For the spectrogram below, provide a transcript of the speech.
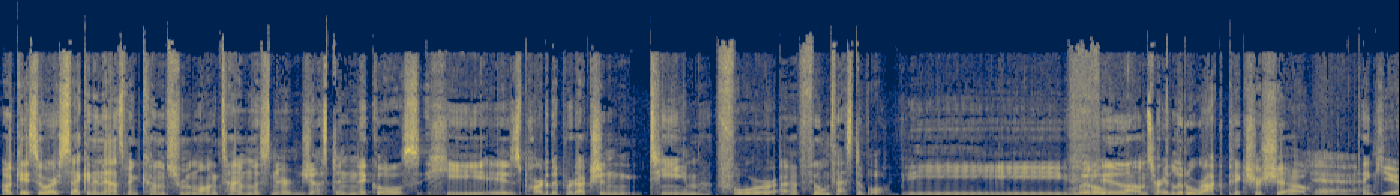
Okay, so our second announcement comes from longtime listener Justin Nichols. He is part of the production team for a film festival, the Little Fil- Rock? I'm sorry, Little Rock Picture Show. Yeah. thank you.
